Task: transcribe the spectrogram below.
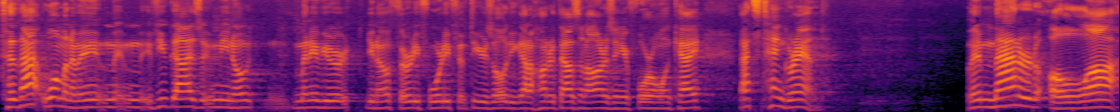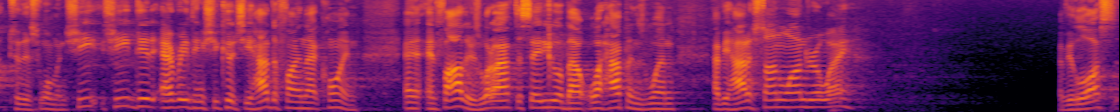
To that woman, I mean, if you guys, you know, many of you are, you know, 30, 40, 50 years old, you got $100,000 in your 401k, that's 10 grand. I mean, it mattered a lot to this woman. She, she did everything she could. She had to find that coin. And, and fathers, what do I have to say to you about what happens when, have you had a son wander away? Have you lost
